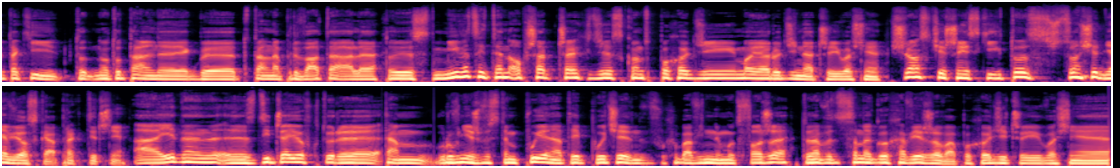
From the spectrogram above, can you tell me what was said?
e, taki to, no totalny, jakby totalna prywata, ale to jest mniej więcej ten obszar Czech, gdzie skąd pochodzi moja rodzina, czyli właśnie Śląsk Śląsk Cieszyński to jest sąsiednia wioska praktycznie. A jeden e, z DJ-ów, który tam również występuje na tej płycie, chyba w innym utworze, to nawet z samego Chawierzowa pochodzi, czyli właśnie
